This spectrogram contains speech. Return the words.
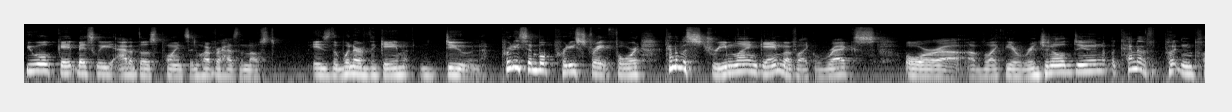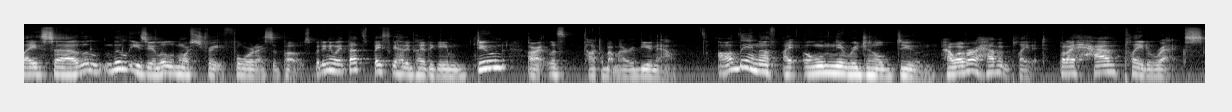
you will get basically add up those points, and whoever has the most is the winner of the game, Dune. Pretty simple, pretty straightforward, kind of a streamlined game of like Rex or uh, of like the original Dune, but kind of put in place uh, a little, little easier, a little more straightforward, I suppose. But anyway, that's basically how they play the game Dune. All right, let's talk about my review now. Oddly enough, I own the original Dune. However, I haven't played it, but I have played Rex,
